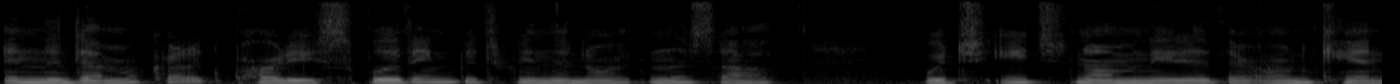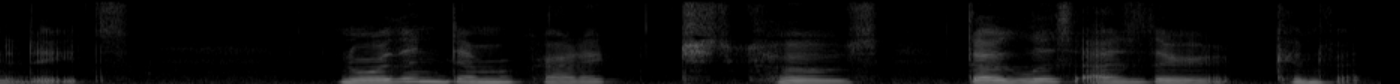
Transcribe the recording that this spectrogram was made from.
in the Democratic Party, splitting between the North and the South, which each nominated their own candidates. Northern Democratic chose Douglas as their convention.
